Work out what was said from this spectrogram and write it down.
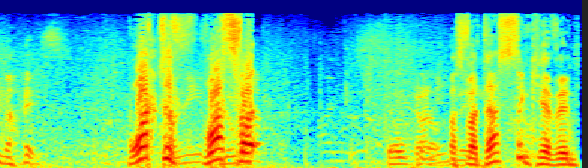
nice. What the? Was war, was war das denn, Kevin?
